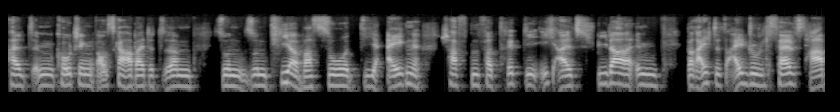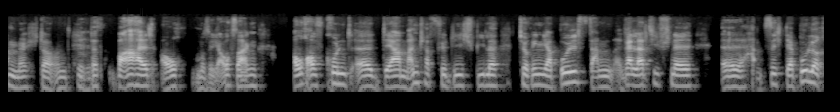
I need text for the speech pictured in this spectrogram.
halt im Coaching rausgearbeitet, ähm, so ein, so ein Tier, was so die Eigenschaften vertritt, die ich als Spieler im Bereich des Idol Selves haben möchte. Und mhm. das war halt auch, muss ich auch sagen, auch aufgrund äh, der Mannschaft, für die ich spiele, Thuringia Bulls, dann relativ schnell äh, hat sich der Bulle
